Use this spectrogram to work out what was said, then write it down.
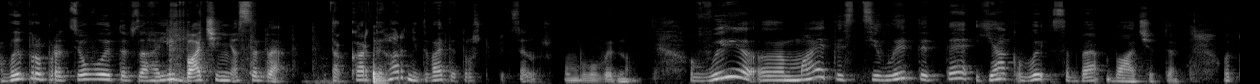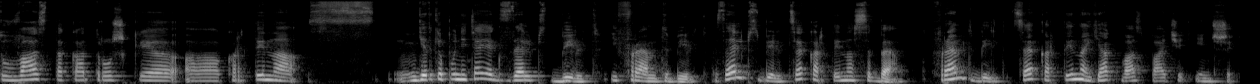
Ви пропрацьовуєте взагалі бачення себе. Так, карти гарні, давайте трошки підсину, щоб вам було видно. Ви е, маєте зцілити те, як ви себе бачите. От у вас така трошки е, картина. с- Є таке поняття, як Selbstbild і Fremdbild. Selbstbild – це картина себе. Fremdbild – це картина, як вас бачить інший.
